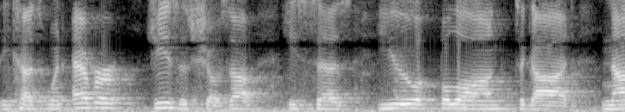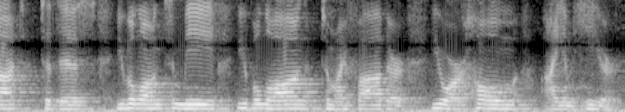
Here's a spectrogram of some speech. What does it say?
Because whenever Jesus shows up, he says, You belong to God, not to this. You belong to me. You belong to my Father. You are home. I am here.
